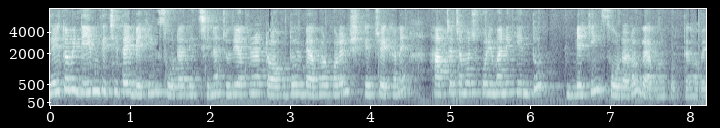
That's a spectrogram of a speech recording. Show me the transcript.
যেহেতু আমি ডিম দিচ্ছি, তাই বেকিং সোডা দিচ্ছি না। যদি আপনারা টক দই ব্যবহার করেন, সেক্ষেত্রে এখানে হাফ চা চামচ পরিমাণে কিন্তু বেকিং সোডারও ব্যবহার করতে হবে।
